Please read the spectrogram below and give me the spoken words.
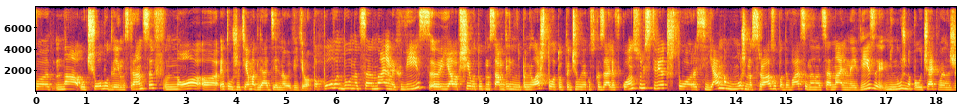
э, на учебу для иностранцев, но это уже тема для отдельного видео. По поводу национальных виз, я вообще вот тут на самом деле не поняла, что тут человеку сказали в консульстве, что россиянам можно сразу подаваться на национальные визы, не нужно получать ВНЖ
